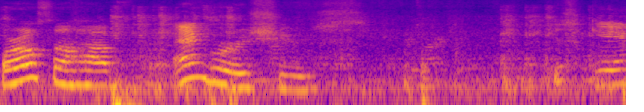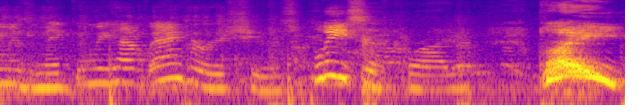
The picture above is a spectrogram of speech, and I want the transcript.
Or else I'll have anger issues. This game is making me have anger issues. Please subscribe. Please!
